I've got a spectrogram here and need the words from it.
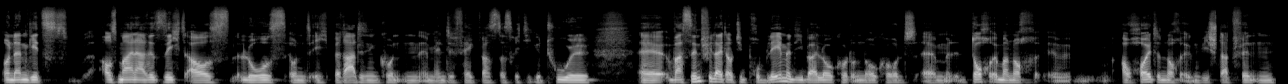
Und dann geht es aus meiner Sicht aus los und ich berate den Kunden im Endeffekt, was ist das richtige Tool, äh, was sind vielleicht auch die Probleme, die bei Low-Code und No-Code ähm, doch immer noch, äh, auch heute noch irgendwie stattfinden,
